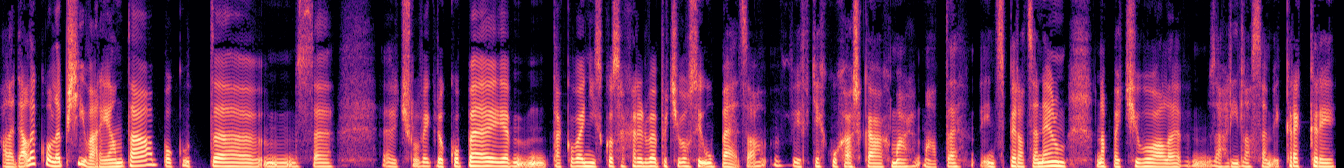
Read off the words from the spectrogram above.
Ale daleko lepší varianta, pokud se člověk dokope, je takové nízkosacharidové pečivo si upéct. A vy v těch kuchařkách má, máte inspirace nejenom na pečivo, ale zahlídla jsem i krekry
